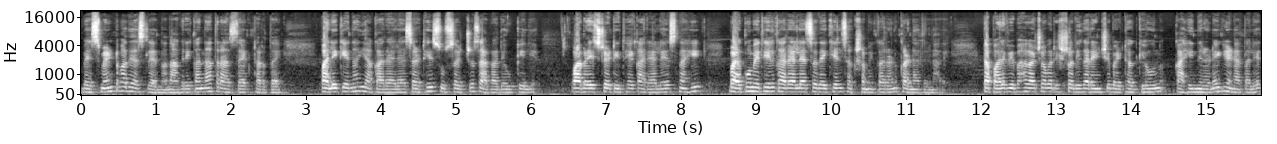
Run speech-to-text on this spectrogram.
बेसमेंटमध्ये असल्यानं नागरिकांना त्रासदायक ठरतंय. पालिकेनं या कार्यालयासाठी सुसज्ज जागा देऊ केली आहे वागळे स्टेट इथे कार्यालयच नाही बाळकूम येथील कार्यालयाचं देखील सक्षमीकरण करण्यात येणार आहे. टपाल विभागाच्या वरिष्ठ अधिकाऱ्यांची बैठक घेऊन काही निर्णय घेण्यात आलेत.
